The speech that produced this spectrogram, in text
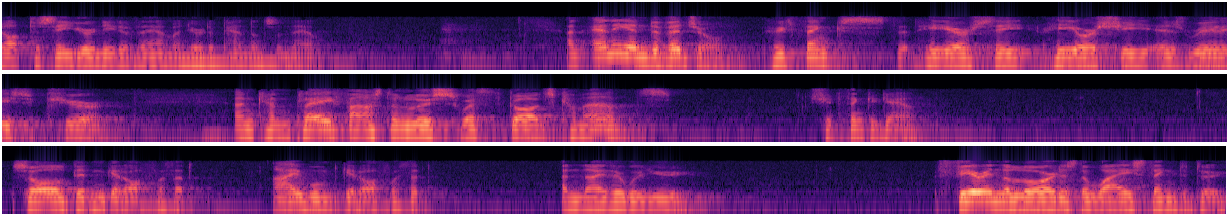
not to see your need of them and your dependence on them. And any individual who thinks that he or she, he or she is really secure and can play fast and loose with God's commands should think again. Saul didn't get off with it. I won't get off with it. And neither will you. Fearing the Lord is the wise thing to do.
